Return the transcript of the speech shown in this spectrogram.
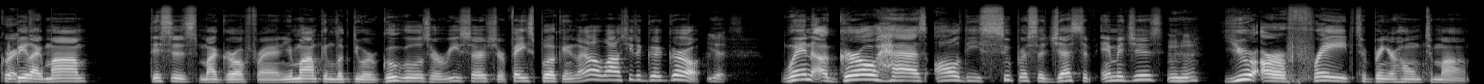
Correct. And be like, Mom, this is my girlfriend. Your mom can look do her Googles, her research, her Facebook, and like, oh wow, she's a good girl. yes. when a girl has all these super suggestive images, Mm-hmm. you are afraid to bring her home to mom.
